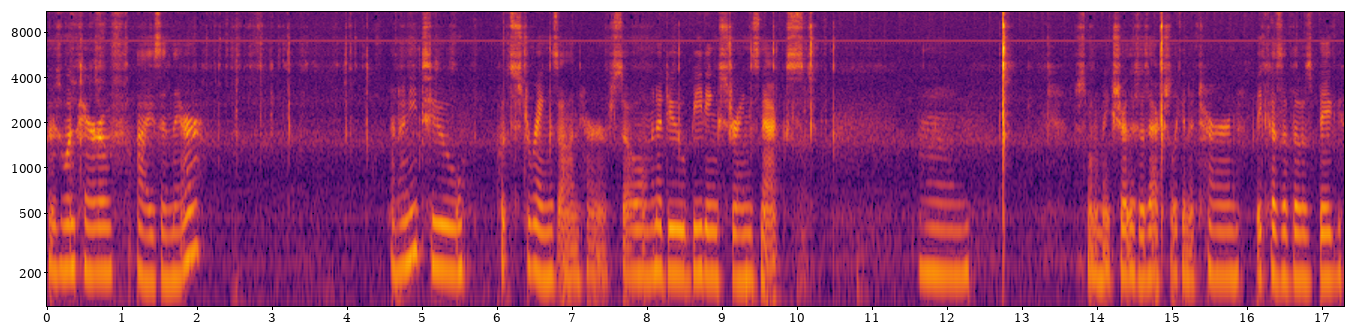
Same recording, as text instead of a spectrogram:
There's one pair of eyes in there. And I need to put strings on her, so I'm going to do beading strings next. Um, just want to make sure this is actually going to turn because of those big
